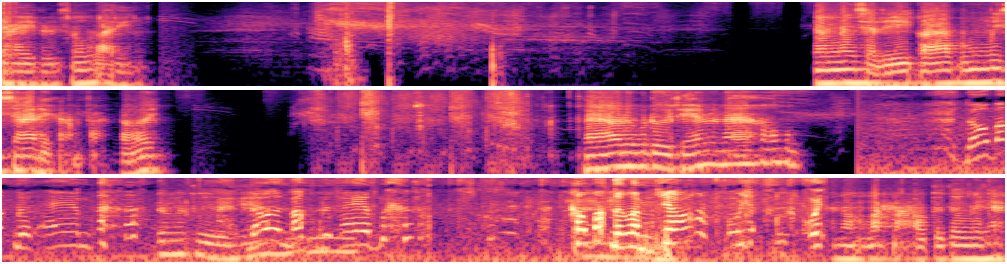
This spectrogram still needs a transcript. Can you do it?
chạy rồi số vậy mình sẽ đi qua vùng Misa để cảm phản rồi nào đừng có đuổi theo nữa nào đố bắt được em. Đố anh bắt được em. Không bắt được làm chó ui ui. Nó mắt mạo từ từ lên á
